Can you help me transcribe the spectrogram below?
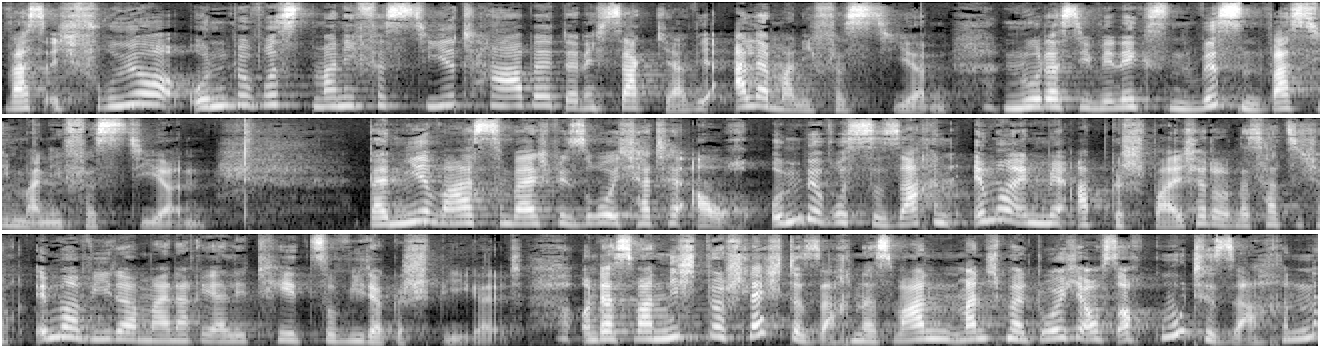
was ich früher unbewusst manifestiert habe, denn ich sag ja, wir alle manifestieren, nur dass die wenigsten wissen, was sie manifestieren. Bei mir war es zum Beispiel so, ich hatte auch unbewusste Sachen immer in mir abgespeichert und das hat sich auch immer wieder in meiner Realität so wiedergespiegelt. Und das waren nicht nur schlechte Sachen, das waren manchmal durchaus auch gute Sachen,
